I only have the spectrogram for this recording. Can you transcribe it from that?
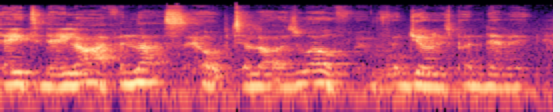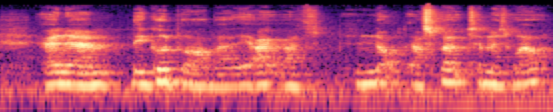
day to day life, and that's helped a lot as well for, for during this pandemic. And um, the good part about it, I, I've not I've spoke to them as well,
